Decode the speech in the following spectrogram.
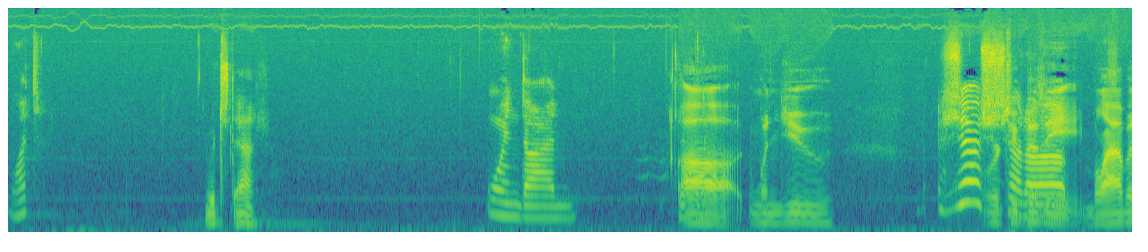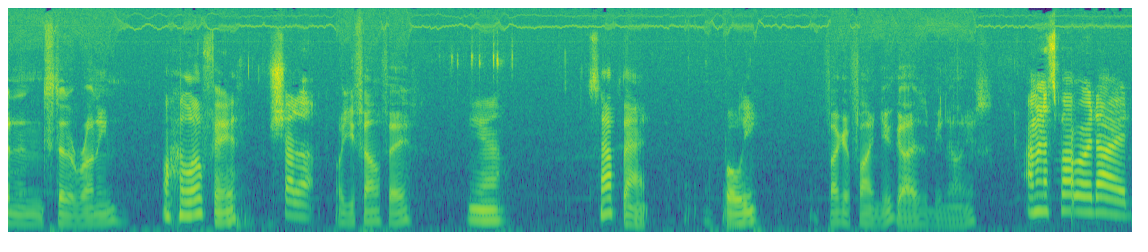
What? Which death? When Dad. Uh, when you Just were shut too up. busy blabbing instead of running. Oh, hello, Faith. Shut up. Oh, you found Faith? Yeah. Stop that, bully. If I could find you guys, it'd be nice. I'm in a spot where I died.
